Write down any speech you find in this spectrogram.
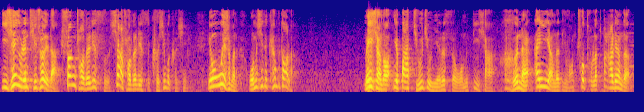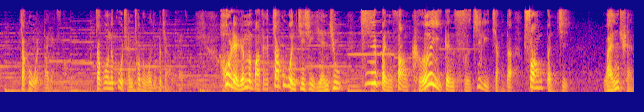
以前有人提出来的商朝的历史、夏朝的历史可信不可信？因为为什么呢？我们现在看不到了。没想到一八九九年的时候，我们地下河南安阳的地方出土了大量的甲骨文，大家知道。甲骨文的过程出土我就不讲了，大家知道。后来人们把这个甲骨文进行研究，基本上可以跟《史记》里讲的双本纪完全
